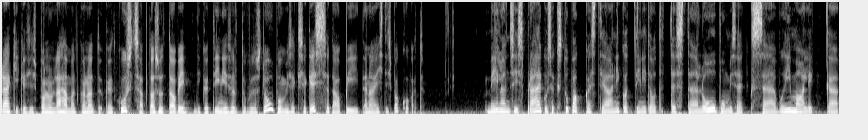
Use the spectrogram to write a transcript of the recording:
rääkige siis palun lähemalt ka natuke, et kust saab tasuta abi nikotiinisõltuvusest loobumiseks ja kes seda abi täna Eestis pakuvad meil on siis praeguseks tubakast ja nikotiinitoodetest loobumiseks äh, võimalik äh,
